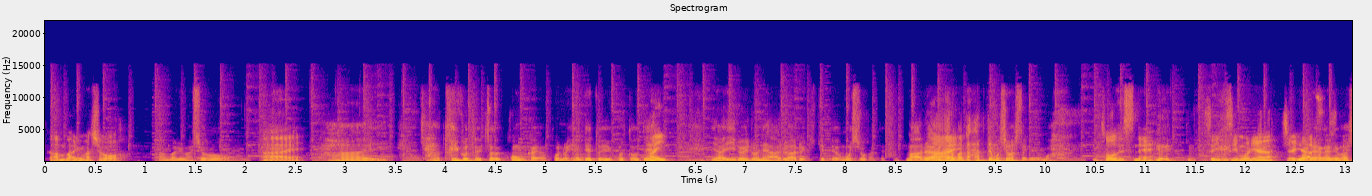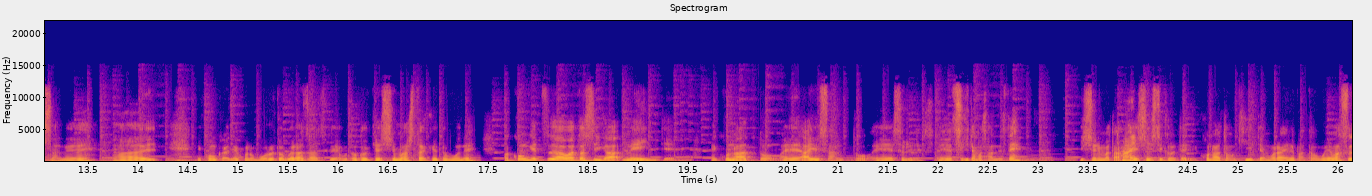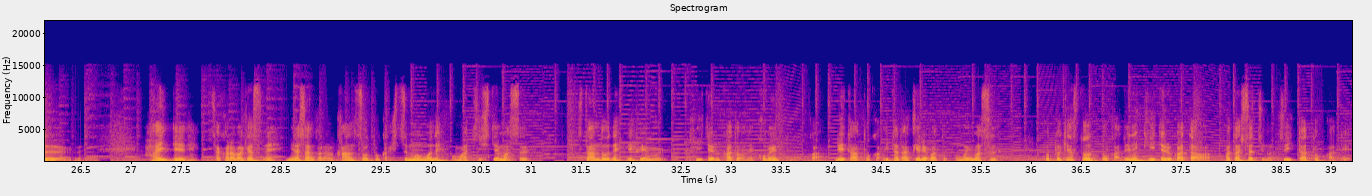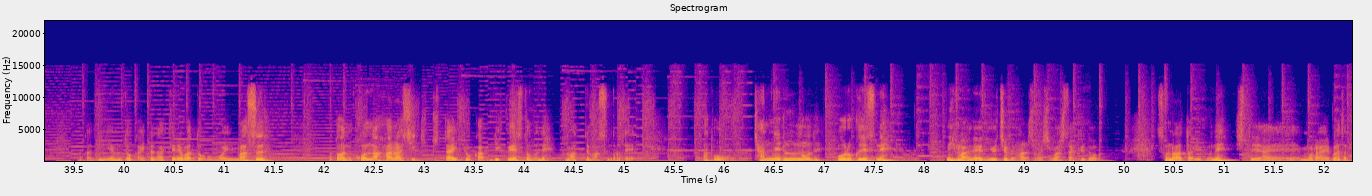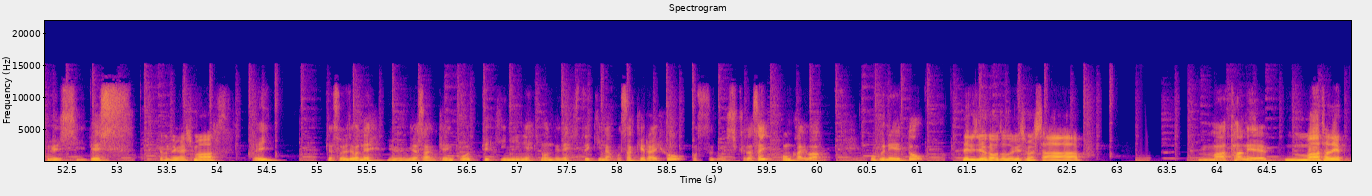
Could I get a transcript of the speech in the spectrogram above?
頑張りましょ頑張りましょう。う。はい。はい。じゃあ、ということで、ちょっと今回はこの辺でということで、はい、いや、いろいろね、あるある聞けて面白かったですね。まあ、あるあるからまた発展もしましたけども、そうですね。ついつい盛り上がっちゃう盛やつね。り上がりましたね。はい。今回ね、このモルトブラザーズでお届けしましたけどもね、まあ、今月は私がメインで、えこの後、えーあゆさんと、えーするえー杉玉さんですね、一緒にまた配信していくので、この後も聞いてもらえればと思います。はい。で、ね、桜庭キャストね、皆さんからの感想とか質問もね、お待ちしてます。スタンドね、FM 聞いてる方はね、コメントとか、レターとかいただければと思います。ポッドキャストとかでね、聞いてる方は、私たちのツイッターとかで、また DM とかいただければと思います。あとはね、こんな話聞きたいとか、リクエストもね、待ってますので、あと、チャンネルのね、登録ですね。今ね、YouTube の話もしましたけど、そのあたりもね、して、えーもらえば嬉しいです。お願いします。はい。じゃあ、それではね、皆さん健康的にね、飲んでね、素敵なお酒ライフをお過ごしください。今回は、コグネート、デリジョーがお届けしました。またね。またね。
